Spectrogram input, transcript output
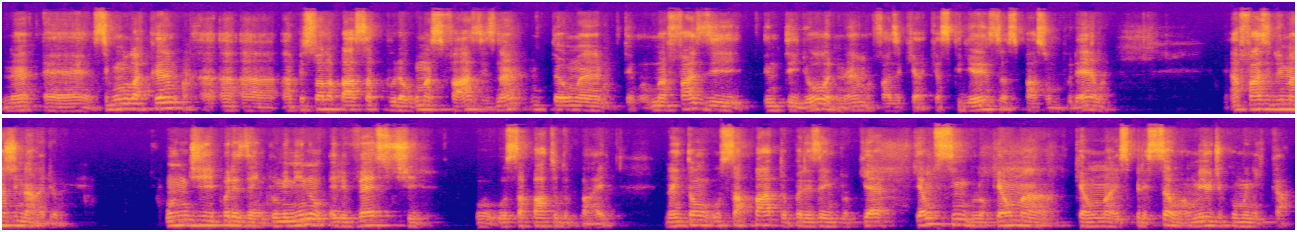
Né? É, segundo Lacan, a, a, a pessoa passa por algumas fases, né? Então, é, uma fase anterior, né? Uma fase que, a, que as crianças passam por ela, a fase do imaginário, onde, por exemplo, o menino ele veste o, o sapato do pai, né? Então, o sapato, por exemplo, que é, que é um símbolo, que é, uma, que é uma expressão, é um meio de comunicar.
